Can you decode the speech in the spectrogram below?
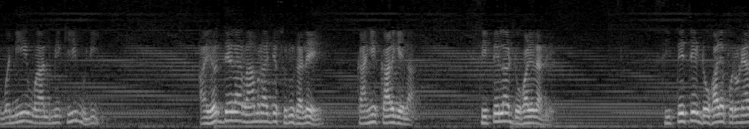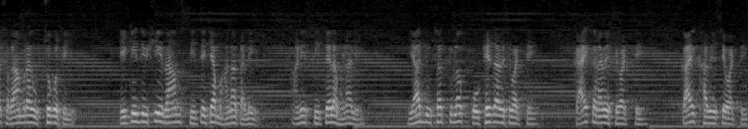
वनी वाल्मिकी मुनी. अयोध्येला रामराज्य सुरू झाले काही काळ गेला. सीतेला डोहाळे लागले. सीतेचे डोहाळे पुरवण्यास रामराय उत्सुक होते. एके दिवशी राम सीतेच्या महालात आले आणि सीतेला म्हणाले या दिवसात तुला कोठे जावेसे वाटते? काय करावेसे वाटते? काय खावेसे वाटते?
